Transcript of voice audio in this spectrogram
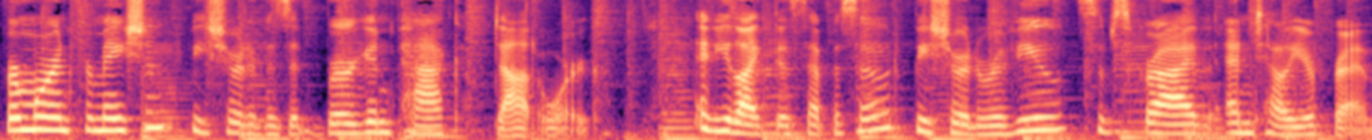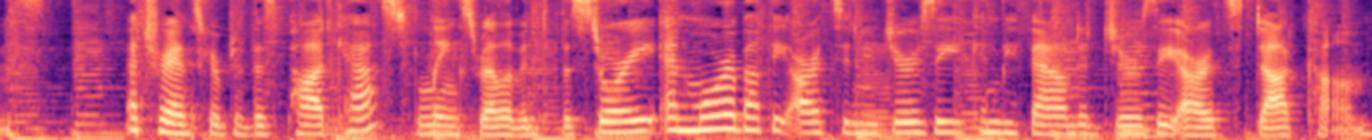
For more information, be sure to visit bergenpac.org. If you like this episode, be sure to review, subscribe, and tell your friends. A transcript of this podcast, links relevant to the story, and more about the arts in New Jersey can be found at jerseyarts.com.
